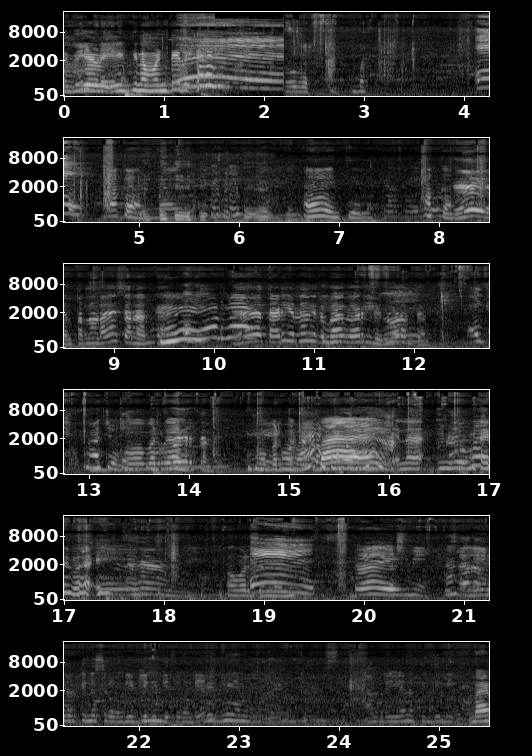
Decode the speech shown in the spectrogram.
ಎದ್ಗೇಳಿ ಈಕಿನ ಮಂಟಿರಿ ಏ ಅಂತ ನೋಡ ಸರ್ ಅಕ್ಕ ಏ ತಡಿ ಏನಾದ್ರು ಬಾಗ ಬರ್ಲಿ ನೋಡಂತ ಬಾಯ್ ಬಾಯ್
